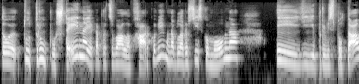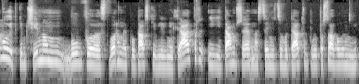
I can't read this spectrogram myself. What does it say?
то, ту трупу Штейна, яка працювала в Харкові. Вона була російськомовна. І її привіз в Полтаву, і таким чином був е, створений Полтавський вільний театр. І там вже на сцені цього театру були поставлені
